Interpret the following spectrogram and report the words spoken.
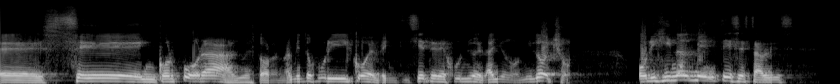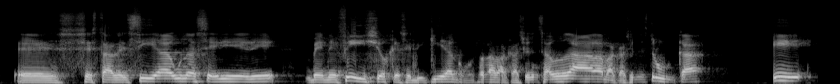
eh, se incorpora a nuestro ordenamiento jurídico el 27 de junio del año 2008. Originalmente se, eh, se establecía una serie de beneficios que se liquidan, como son las vacaciones adeudadas, vacaciones trunca y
